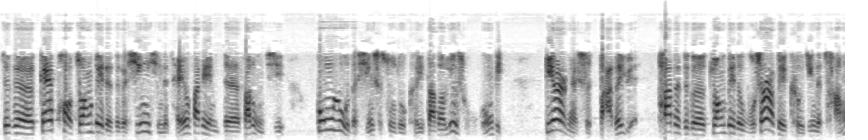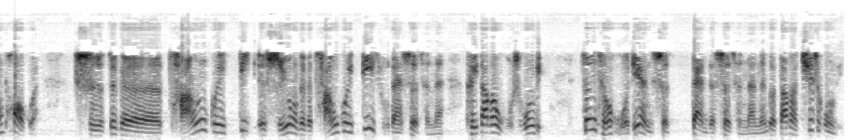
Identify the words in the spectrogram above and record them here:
这个该炮装备的这个新型的柴油发电的发动机，公路的行驶速度可以达到六十五公里；第二呢是打得远，它的这个装备的五十二倍口径的长炮管，使这个常规地使用这个常规地主弹射程呢可以达到五十公里，增程火箭射弹的射程呢能够达到七十公里，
